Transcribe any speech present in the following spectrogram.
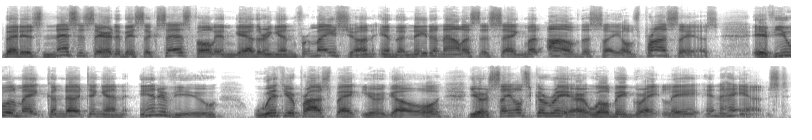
that is necessary to be successful in gathering information in the need analysis segment of the sales process. If you will make conducting an interview with your prospect your goal, your sales career will be greatly enhanced.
